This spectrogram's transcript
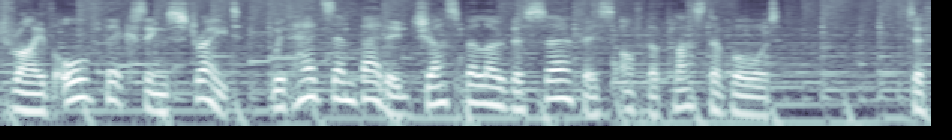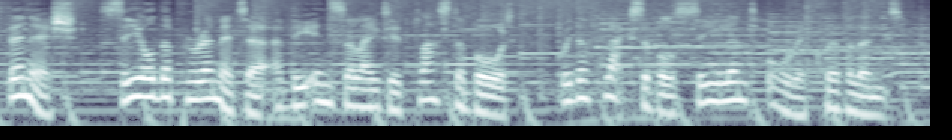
Drive all fixings straight with heads embedded just below the surface of the plasterboard. To finish, seal the perimeter of the insulated plasterboard with a flexible sealant or equivalent.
